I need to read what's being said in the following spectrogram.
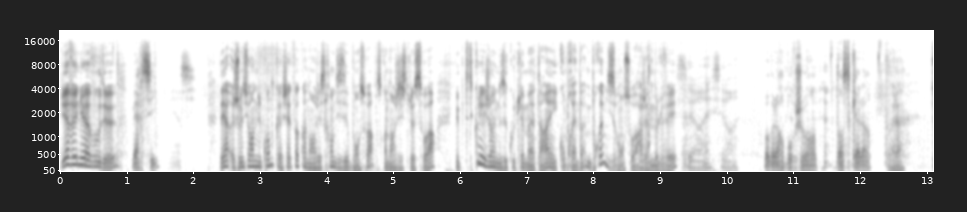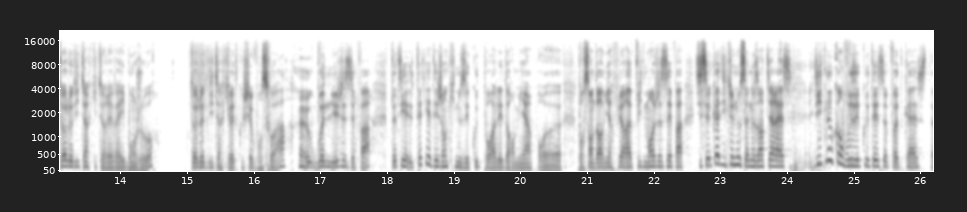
Bienvenue à vous deux. Merci. D'ailleurs, je me suis rendu compte qu'à chaque fois qu'on enregistrait, on disait bonsoir parce qu'on enregistre le soir. Mais peut-être que les gens ils nous écoutent le matin et ils comprennent pas. Mais pourquoi ils me disent bonsoir? Je viens de me lever. C'est vrai, c'est vrai. Bon, bah alors bonjour, hein, dans ce cas-là. Voilà. Toi, l'auditeur qui te réveille, bonjour. Toi, l'auditeur qui va te coucher, bonsoir. Ou bonne nuit, je sais pas. Peut-être il y, il y a des gens qui nous écoutent pour aller dormir, pour, euh, pour s'endormir plus rapidement, je sais pas. Si c'est le cas, dites-le nous, ça nous intéresse. Dites-nous quand vous écoutez ce podcast.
